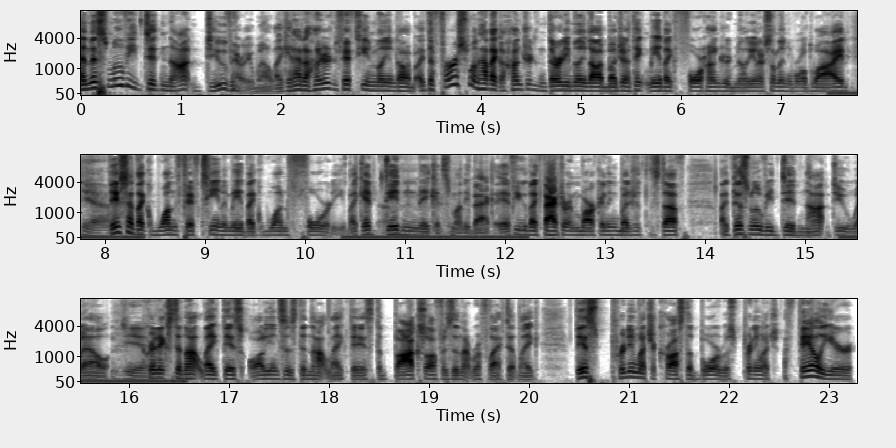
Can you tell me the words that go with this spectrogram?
And this movie did not do very well. Like it had 115 million dollar. Like the first one had like 130 million dollar budget. I think made like 400 million or something worldwide. Yeah. This had like 115 and made like 140. Like it didn't make its money back. If you like factor in marketing budgets and stuff, like this movie did not do well. Yeah. Critics did not like this. Audiences did not like this. The box office did not reflect it. Like this, pretty much across the board, was pretty much a failure,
